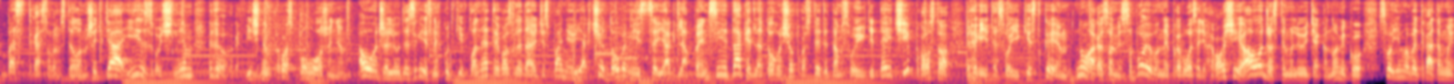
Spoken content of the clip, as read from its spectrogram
безстресовим стилем життя і зручним географічним розположенням. А отже, люди з різних кутків планети розглядають Іспанію як чудове місце як для пенсії, так і для того, щоб ростити там своїх дітей чи просто гріти свої кістки. Ну а разом із собою вони привозять гроші, а отже, стимулюють економіку своїми витратами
